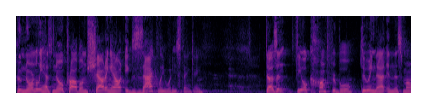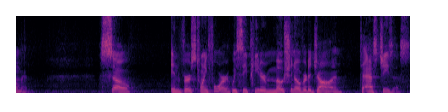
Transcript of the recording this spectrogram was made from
who normally has no problem shouting out exactly what he's thinking, doesn't feel comfortable doing that in this moment. So, in verse 24, we see Peter motion over to John to ask Jesus.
